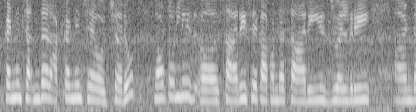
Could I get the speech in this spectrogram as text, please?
అక్కడి నుంచి అందరు అక్కడి నుంచి నుంచే వచ్చారు నాట్ ఓన్లీ సారీసే కాకుండా saris jewellery and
